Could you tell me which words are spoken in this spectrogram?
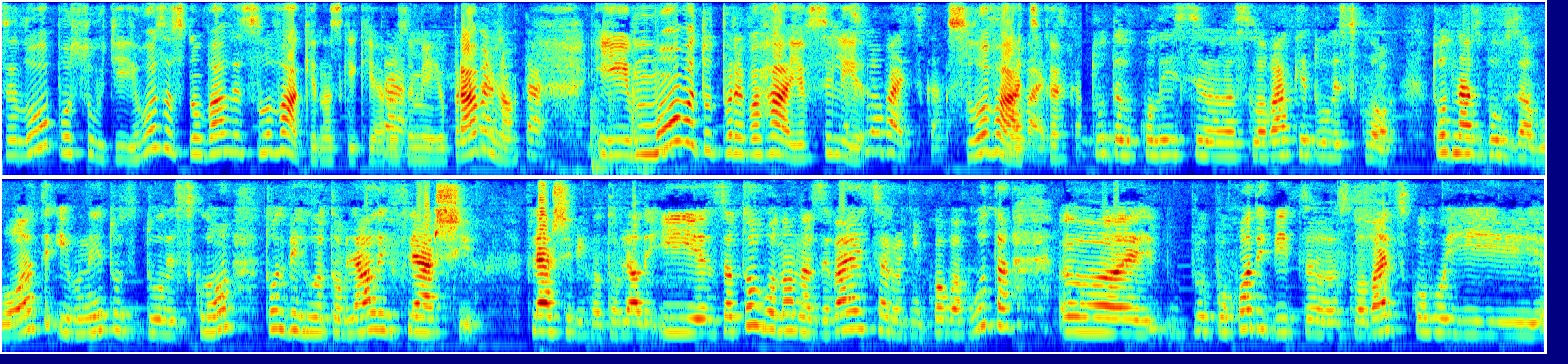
Село, по суті, його заснували словаки, наскільки я Так, розумію, правильно? Так, І мова тут перевагає в так. селі. Словацька. Словацька. Тут колись е, словаки дули скло. Тут у нас був завод, і вони тут дули скло, тут виготовляли фляші. Фляші виготовляли. І зато воно називається родникова гута. Е, походить від е, словацького і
